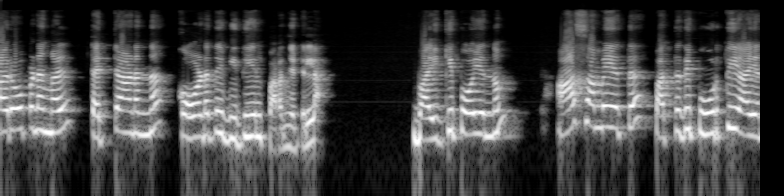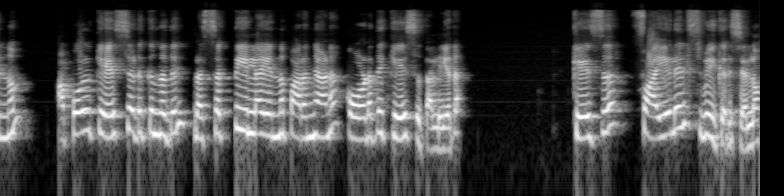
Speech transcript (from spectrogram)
ആരോപണങ്ങൾ തെറ്റാണെന്ന് കോടതി വിധിയിൽ പറഞ്ഞിട്ടില്ല. വൈകിപ്പോയെന്നും ആ സമയത്ത് പദ്ധതി പൂർത്തിയായെന്നും അപ്പോൾ കേസെടുക്കുന്നതിൽ പ്രസക്തിയില്ല എന്ന് പറഞ്ഞാണ് കോടതി കേസ് തള്ളിയത്. കേസ് ഫയലിൽ സ്വീകരിച്ചല്ലോ.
